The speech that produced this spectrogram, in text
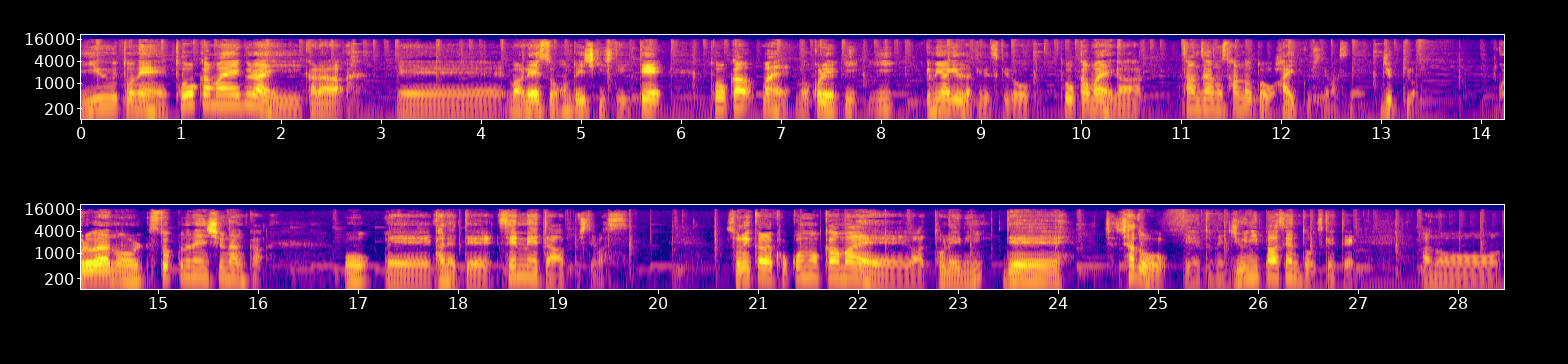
言うとね10日前ぐらいから、えー、まあ、レースを本当意識していて10日前もうこれいい読み上げるだけですけど10日前が丹沢の3度とハイクしてますね。10キロ。これはあのストックの練習なんかを、えー、兼ねて 1000m アップしてます。それから9日前はトレミで、シャドウ、えーとね、12%をつけて、あの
